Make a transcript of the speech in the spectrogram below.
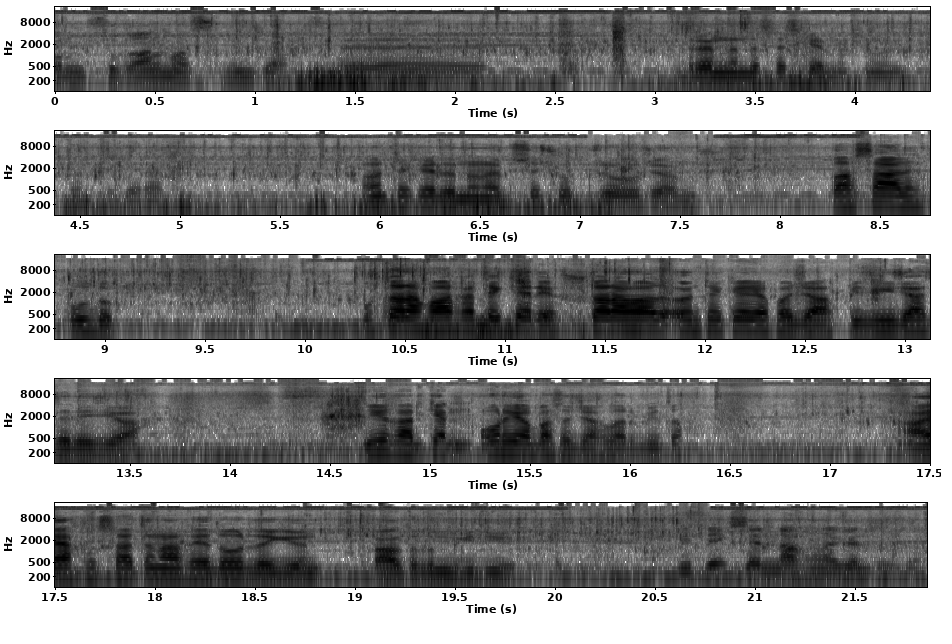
Oğlum su kalmaz Rüzgar. Eee. Trenden de ses gelmesin o yüzden. Ön teker at. Ön tekerden dönebilse çok güzel olacakmış. Bak Salih buldum. Bu taraf arka teker ya. Şu tarafa ön teker yapacak. Biz icat edeceğiz. Yıkarken oraya basacaklar bir de. Ayaklık zaten arkaya doğru da gidiyor. Kaldırdım gidiyor. Tek senin aklına geldi Rüzgar.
